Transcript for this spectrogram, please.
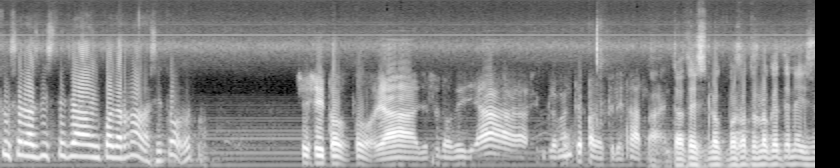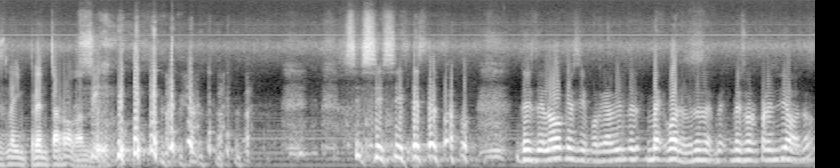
tú se las diste ya encuadernadas y todo, ¿no? Sí, sí, todo, todo. Ya, yo se lo di ya simplemente para utilizar. Ah, entonces lo- vosotros lo que tenéis es una imprenta rodando. Sí, sí, sí, desde luego, desde luego que sí, porque a mí, me, me- bueno, no sé, me, me sorprendió, ¿no?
